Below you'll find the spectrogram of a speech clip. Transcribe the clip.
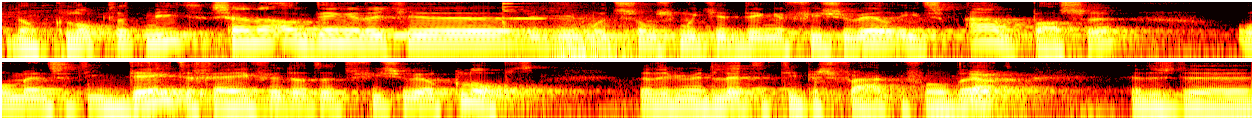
dan klopt het niet. Zijn er ook dingen dat je... Dat je moet, soms moet je dingen visueel iets aanpassen... om mensen het idee te geven dat het visueel klopt. Dat heb je met lettertypes vaak bijvoorbeeld. Ja. dus de,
